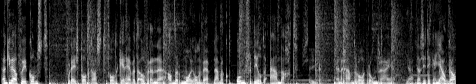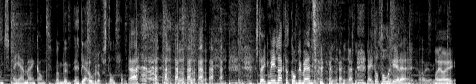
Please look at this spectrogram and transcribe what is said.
Dankjewel voor je komst voor deze podcast. De volgende keer hebben we het over een eh, ander mooi onderwerp, namelijk onverdeelde aandacht. Zeker. En dan gaan we de rollen weer omdraaien. Ja. Dan zit ik aan jouw benieuwd. kant en jij aan mijn kant. Dan heb jij overal verstand van. Ja. Steek hem in je zak, dat compliment. hey, tot de volgende keer, hè? Hey, hoi, hoi. Hoi, hoi.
